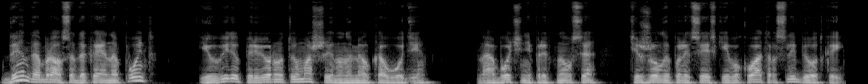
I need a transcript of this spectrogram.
Дэн добрался до Каэна-Пойнт и увидел перевернутую машину на мелководье. На обочине приткнулся тяжелый полицейский эвакуатор с лебедкой,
